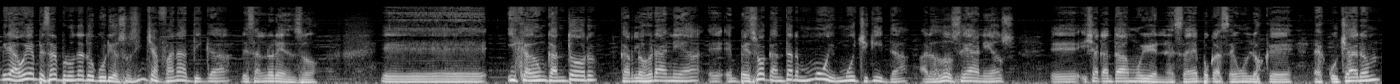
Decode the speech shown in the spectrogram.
mira, voy a empezar por un dato curioso. Es hincha fanática de San Lorenzo. Eh, hija de un cantor, Carlos Graña, eh, empezó a cantar muy, muy chiquita, a los 12 años, eh, y ya cantaba muy bien en esa época, según los que la escucharon.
